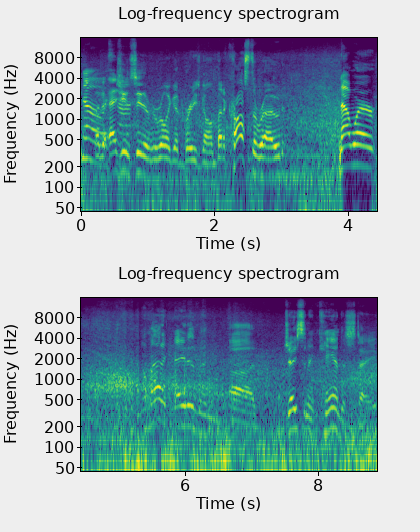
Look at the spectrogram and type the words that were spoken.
No, But as you can see, there's a really good breeze going. But across the road, now where Nomadic Native and uh, Jason and Candace stayed,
